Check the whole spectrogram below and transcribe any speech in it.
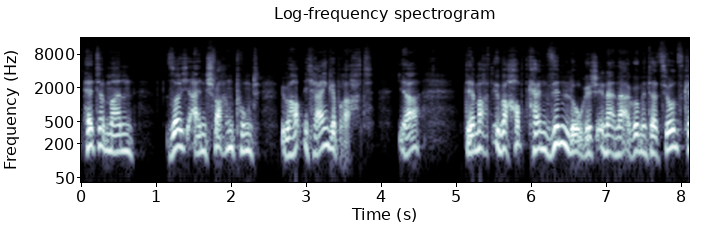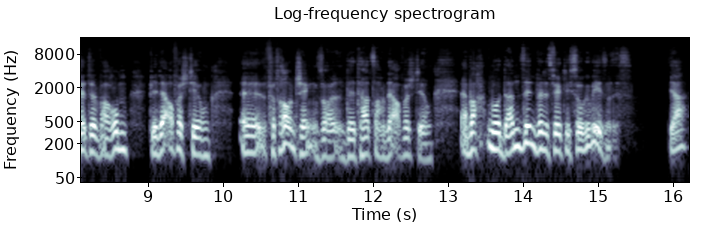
hätte man solch einen schwachen Punkt überhaupt nicht reingebracht. Ja, der macht überhaupt keinen Sinn logisch in einer Argumentationskette, warum wir der Auferstehung äh, Vertrauen schenken sollen, der Tatsache der Auferstehung. Er macht nur dann Sinn, wenn es wirklich so gewesen ist. Ja,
